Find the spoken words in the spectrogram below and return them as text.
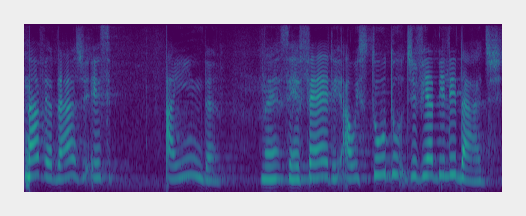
na verdade, esse ainda né, se refere ao estudo de viabilidade.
